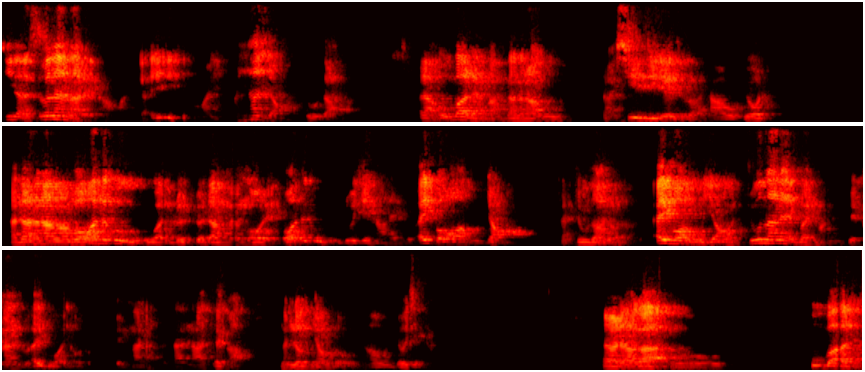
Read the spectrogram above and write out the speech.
ကြီးလာဆွဲလန်းလာတဲ့အခါမှာဒါအေးဒီကမကြီးမရကြအောင်ကြိုးစား အဲ့ဒါဥပဒံကတန္တရာကိုဒါရှိကြည့်တယ်ဆိုတာဒါကိုပြောတာအတန္တရာမှာဘဝတစ်ခုကိုကိုကတွေ့တာမမောတယ်ဘဝတစ်ခုကိုလိုချင်တာလေအဲ့ဘဝကိုရောက်အောင်ဒါကြိုးစားတော့အဲ့ဘဝကိုရောက်အောင်ကြိုးစားတဲ့အပိုင်းမှာပြင်မှန်းလို့အဲ့ဘဝရောက်တော့ပြင်မှန်းတာတန္တရာချက်ကမလွတ်မြောက်တော့ဒါကိုပြောချင်တာအဲ့တော့ဒါကဟိုဥပါဒံ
